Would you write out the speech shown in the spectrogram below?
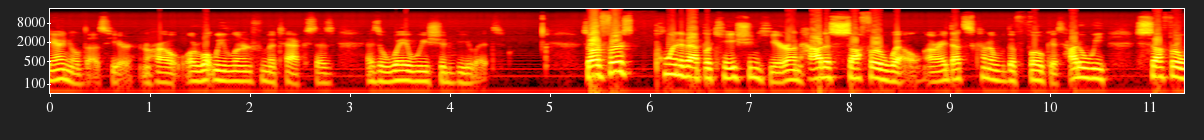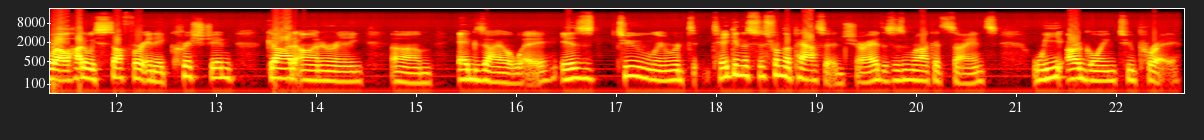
Daniel does here, or how or what we learn from the text as as a way we should view it. So our first point of application here on how to suffer well. All right, that's kind of the focus. How do we suffer well? How do we suffer in a Christian, God honoring, um, exile way? Is to, and we're t- taking this just from the passage, all right? This isn't rocket science. We are going to pray.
